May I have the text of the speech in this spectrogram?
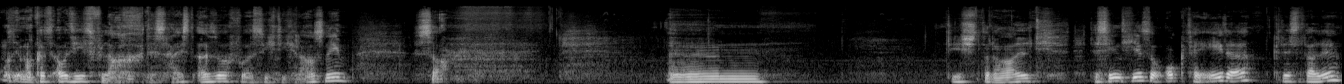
muss ich mal kurz, aber sie ist flach. Das heißt also, vorsichtig rausnehmen. So. Ähm, die strahlt das sind hier so Oktaeder-Kristalle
